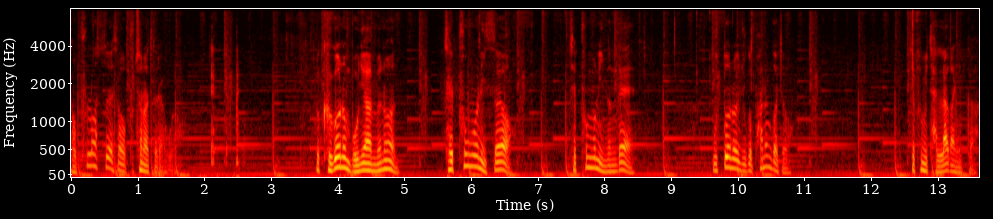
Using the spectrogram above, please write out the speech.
더 플러스해서 붙여놨더라고요. 그거는 뭐냐 하면은 제품은 있어요. 제품은 있는데 웃돈을 주고 파는 거죠. 제품이 잘 나가니까.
